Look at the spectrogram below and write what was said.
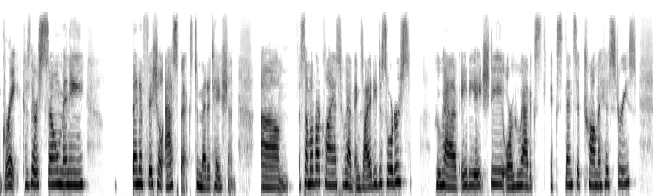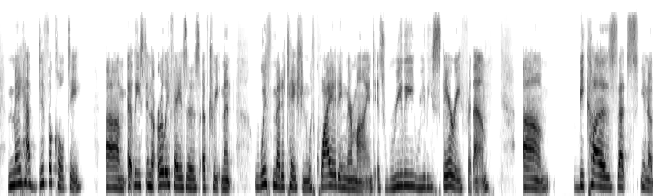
great because there are so many beneficial aspects to meditation. Um, some of our clients who have anxiety disorders, who have ADHD, or who have ex- extensive trauma histories may have difficulty, um, at least in the early phases of treatment, with meditation, with quieting their mind. It's really, really scary for them. Um, because that's you know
